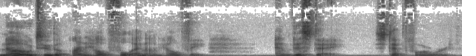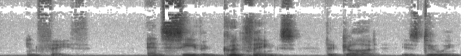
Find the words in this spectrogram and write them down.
no to the unhelpful and unhealthy. And this day, step forward in faith and see the good things that God is doing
